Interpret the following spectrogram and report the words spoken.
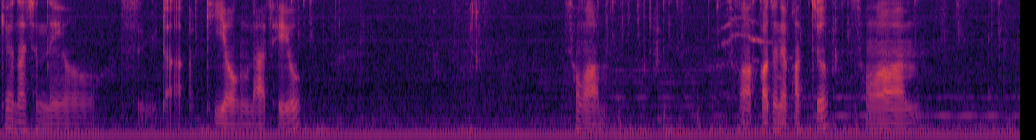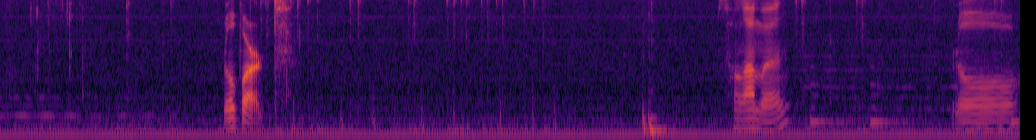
깨어나셨네요. 맞습니다. 기억나세요? 성함. 성함 아까 전에 봤죠? 성함. 로버트. 성함은 로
